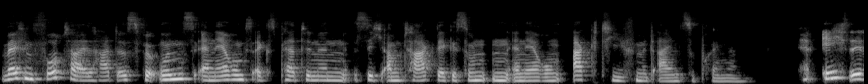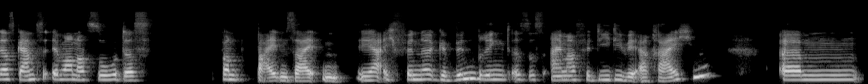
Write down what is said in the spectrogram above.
Welchen Vorteil hat es für uns Ernährungsexpertinnen, sich am Tag der gesunden Ernährung aktiv mit einzubringen? Ich sehe das Ganze immer noch so, dass von beiden Seiten. Ja, ich finde, gewinnbringend ist es einmal für die, die wir erreichen, ähm,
